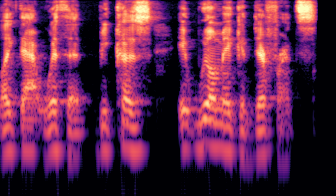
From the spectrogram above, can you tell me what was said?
like that with it because it will make a difference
